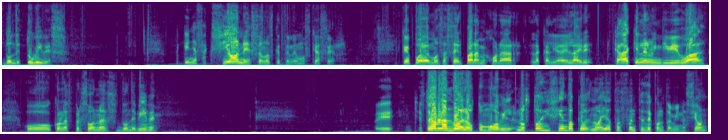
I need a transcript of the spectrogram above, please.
donde tú vives. Pequeñas acciones son las que tenemos que hacer. ¿Qué podemos hacer para mejorar la calidad del aire? Cada quien en lo individual o con las personas donde vive. Eh, estoy hablando del automóvil, no estoy diciendo que no haya otras fuentes de contaminación.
